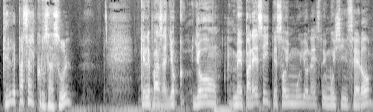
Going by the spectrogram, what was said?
¿Qué le pasa al Cruz Azul? ¿Qué le pasa? Yo, yo me parece y te soy muy honesto y muy sincero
